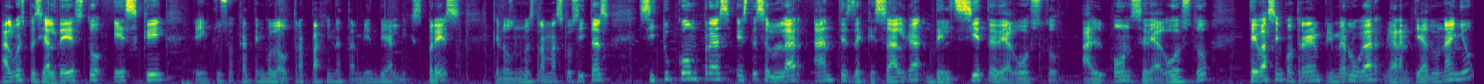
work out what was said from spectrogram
algo especial de esto es que, e incluso acá tengo la otra página también de AliExpress que nos muestra más cositas. Si tú compras este celular antes de que salga del 7 de agosto al 11 de agosto, te vas a encontrar en primer lugar garantía de un año.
